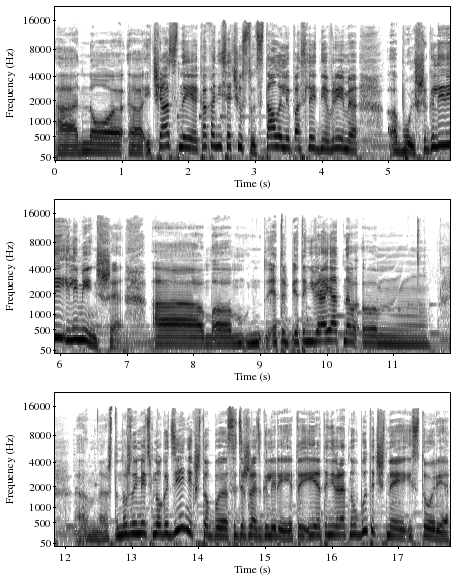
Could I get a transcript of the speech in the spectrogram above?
а, но а, и частные, как они себя чувствуют? Стало ли последнее время а, больше галерей или меньше? Это, это невероятно эм, эм, что нужно иметь много денег, чтобы содержать галереи. Это, и это невероятно убыточная история.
